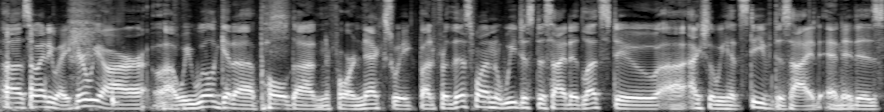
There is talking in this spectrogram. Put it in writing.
uh, so anyway, here we are. Uh, we will get a poll done for next week, but for this one, we just decided let's do. Uh, actually, we had Steve decide, and it is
